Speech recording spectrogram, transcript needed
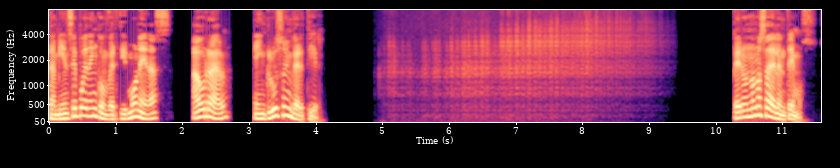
También se pueden convertir monedas, ahorrar e incluso invertir. Pero no nos adelantemos,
